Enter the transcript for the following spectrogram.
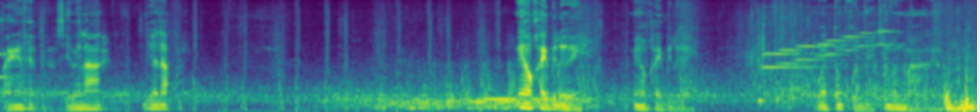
ไปกันเถอะเสียเวลา เยอะแล้ว ไม่เอาใครไปเลย ไม่เอาใครไปเลย ว่าต้องขนจางที่มันมานะครับ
